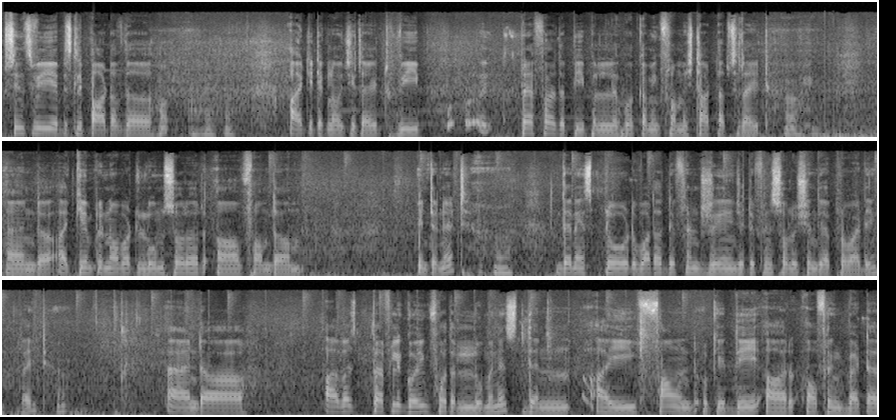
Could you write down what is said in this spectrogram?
since we are basically part of the IT technology, right, we prefer the people who are coming from startups, right? Uh, and uh, I came to know about Loom Solar uh, from the internet. Then I explored what are different range, different solution they are providing, right? And I was preferably going for the luminous. Then I found okay they are offering better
